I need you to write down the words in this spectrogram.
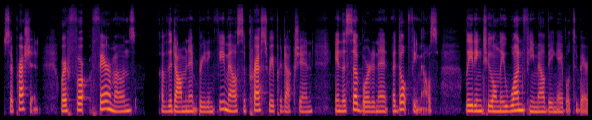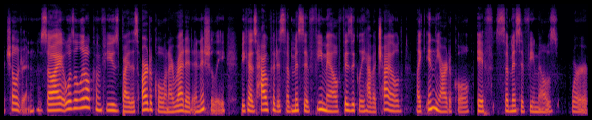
suppression, where pher- pheromones of the dominant breeding female suppress reproduction in the subordinate adult females, leading to only one female being able to bear children. So I was a little confused by this article when I read it initially, because how could a submissive female physically have a child, like in the article, if submissive females were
